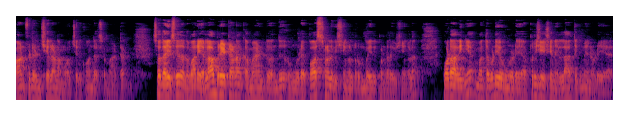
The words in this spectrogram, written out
கான்ஃபிடென்ஷியலாக நம்ம வச்சுருக்கோம். தட்ஸ் அ மேட்டர் ஸோ தயவுசெய்து அந்த மாதிரி எலாபரேட்டான கமெண்ட் வந்து உங்களுடைய பர்சனல் விஷயங்கள் ரொம்ப இது பண்ணுற விஷயங்களை போடாதீங்க. மற்றபடி உங்களுடைய அப்ரிசியேஷன் எல்லாத்துக்குமே என்னுடைய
